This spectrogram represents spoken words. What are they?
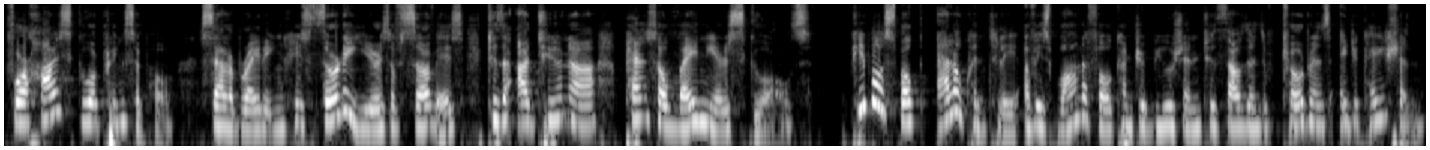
for a high school principal celebrating his 30 years of service to the Altoona, Pennsylvania schools. People spoke eloquently of his wonderful contribution to thousands of children's education.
